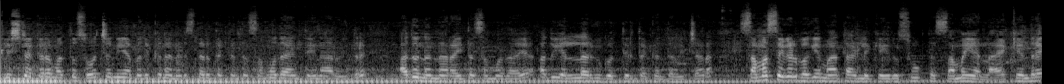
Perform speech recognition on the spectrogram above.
ಕ್ಲಿಷ್ಟಕರ ಮತ್ತು ಶೋಚನೀಯ ಬದುಕನ್ನು ನಡೆಸ್ತಾ ಇರತಕ್ಕಂಥ ಸಮುದಾಯ ಅಂತ ಏನಾದ್ರು ಇದ್ರೆ ಅದು ನನ್ನ ರೈತ ಸಮುದಾಯ, ಅದು ಎಲ್ಲರಿಗೂ ಗೊತ್ತಿರತಕ್ಕಂಥ ವಿಚಾರ. ಸಮಸ್ಯೆಗಳ ಬಗ್ಗೆ ಮಾತಾಡಲಿಕ್ಕೆ ಇದು ಸೂಕ್ತ ಸಮಯ ಅಲ್ಲ. ಯಾಕೆಂದ್ರೆ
